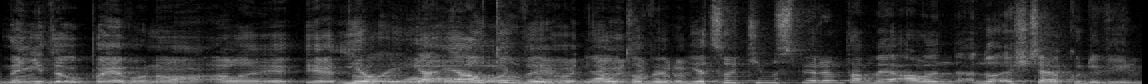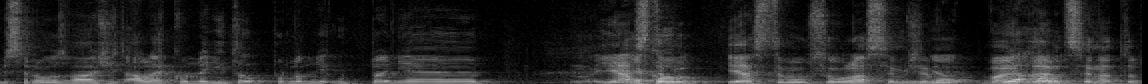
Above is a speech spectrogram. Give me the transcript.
Není to úplně ono, ale je, je to Jo, já, já o tom hodně, vím, hodně, já o tom vím. podobný. Něco tím směrem tam je, ale no ještě jako Division by se dalo zvážit, ale jako není to podle mě úplně Já, s Jako- tebou, já s tebou souhlasím, že Wildlands je na to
